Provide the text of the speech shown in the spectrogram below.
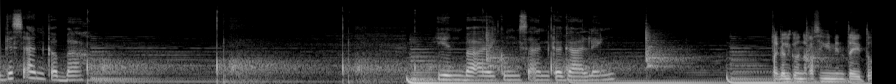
Taga saan ka ba? Yun ba ay kung saan ka galing? Tagal ko na kasing hinintay ito.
